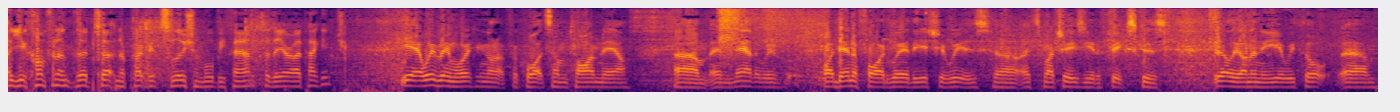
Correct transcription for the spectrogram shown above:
Are you confident that uh, an appropriate solution will be found to the aero package? Yeah, we've been working on it for quite some time now, um, and now that we've identified where the issue is, uh, it's much easier to fix. Because early on in the year, we thought um,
